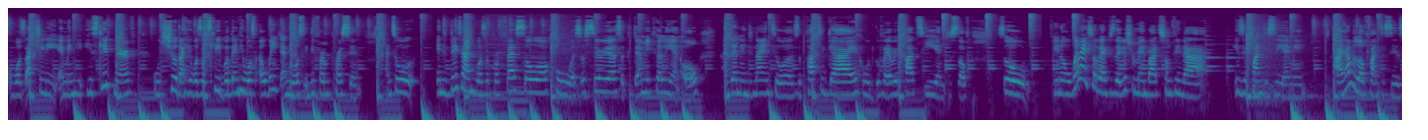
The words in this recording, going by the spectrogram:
was actually, I mean, his sleep nerve would show that he was asleep, but then he was awake and he was a different person. And so in the daytime, was a professor who was so serious academically and all. And then in the night, he was a party guy who would go for every party and stuff. So, you know, when I saw the episode, I just remembered something that is a fantasy. I mean, I have a lot of fantasies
